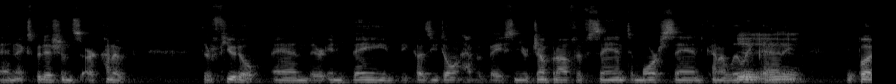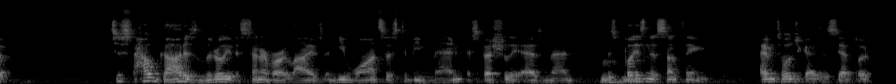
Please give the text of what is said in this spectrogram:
and expeditions are kind of they're futile and they're in vain because you don't have a base and you're jumping off of sand to more sand, kind of lily Yeah, yeah, padding but just how God is literally the center of our lives, and He wants us to be men, especially as men. This Mhm. plays into something I haven't told you guys this yet, but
